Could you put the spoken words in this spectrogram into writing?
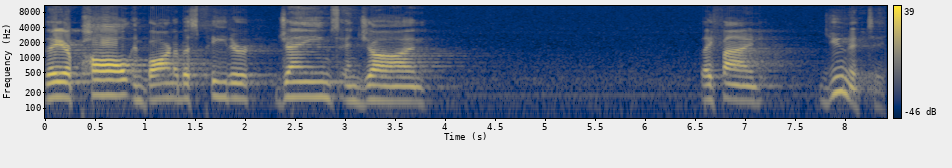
They are Paul and Barnabas, Peter, James, and John. They find unity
